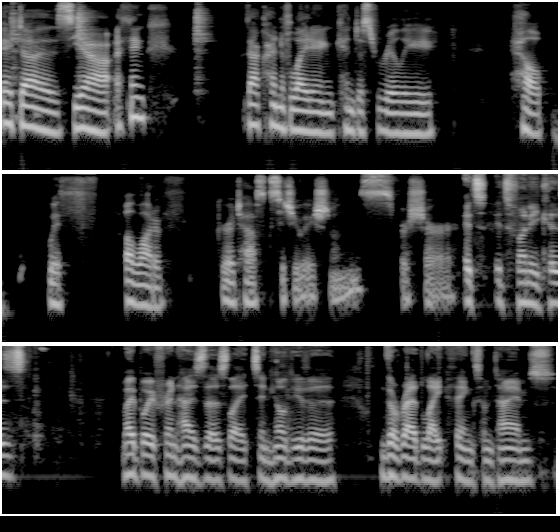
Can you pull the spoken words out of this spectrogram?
It does. Yeah. I think that kind of lighting can just really help with a lot of grotesque situations for sure. It's it's funny because my boyfriend has those lights, and he'll do the the red light thing sometimes.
